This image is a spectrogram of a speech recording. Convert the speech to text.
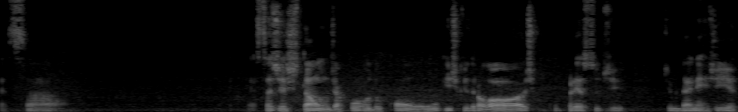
essa essa gestão de acordo com o risco hidrológico, com o preço de, de da energia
